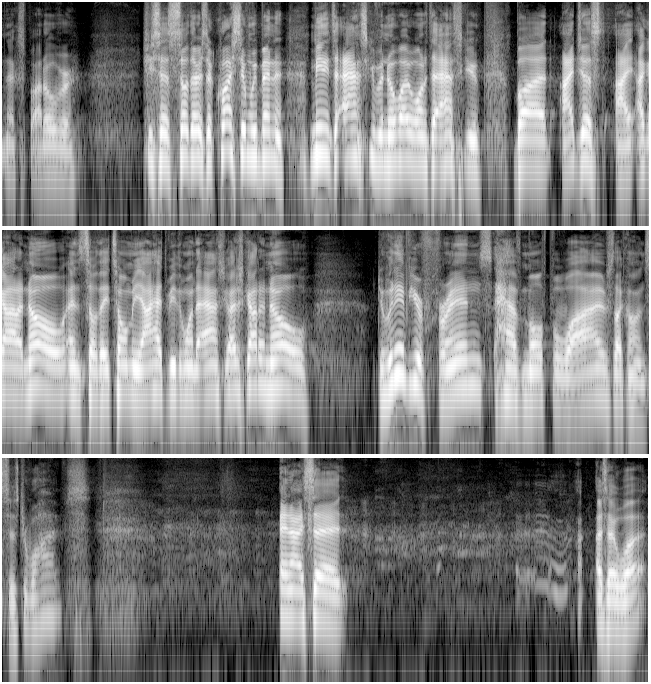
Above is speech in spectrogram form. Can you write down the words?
next spot over, she says, So there's a question we've been meaning to ask you, but nobody wanted to ask you. But I just, I, I got to know. And so they told me I had to be the one to ask you. I just got to know do any of your friends have multiple wives, like on Sister Wives? And I said, I said, What?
